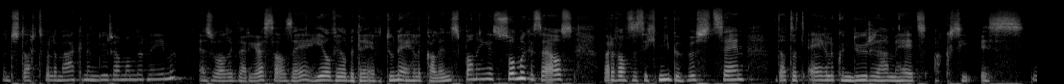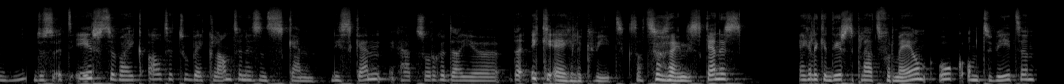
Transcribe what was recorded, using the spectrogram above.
een start willen maken in duurzaam ondernemen. En zoals ik daar juist al zei, heel veel bedrijven doen eigenlijk al inspanningen. Sommige zelfs waarvan ze zich niet bewust zijn dat het eigenlijk een duurzaamheidsactie is. Mhm. Dus het eerste wat ik altijd doe bij klanten is een scan. Die scan gaat zorgen dat, je, dat ik eigenlijk weet. Ik zal het zo zeggen. Die scan is eigenlijk in de eerste plaats voor mij om, ook om te weten...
